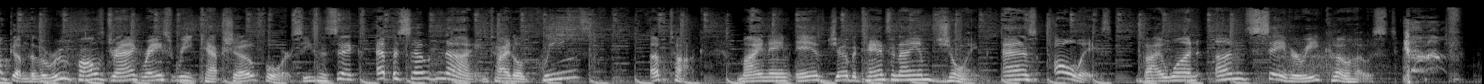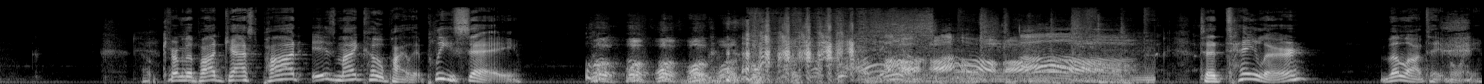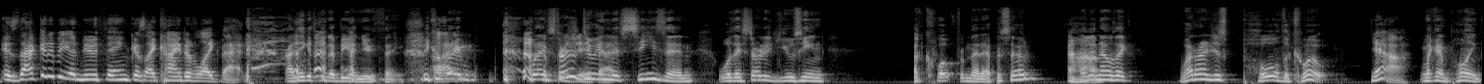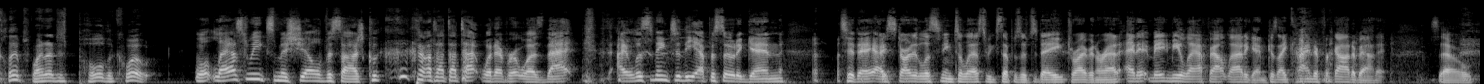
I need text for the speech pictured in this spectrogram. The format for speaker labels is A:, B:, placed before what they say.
A: Welcome to the RuPaul's Drag Race Recap Show for Season 6, Episode 9, titled Queens of Talk. My name is Joe Batance, and I am joined, as always, by one unsavory co host. From the podcast Pod is my co pilot. Please say. to Taylor, the latte boy.
B: Is that going to be a new thing? Because I kind of like that.
A: I think it's going to be a new thing because
B: I
A: when I, when I started doing
B: that.
A: this season was I started using a quote from that episode,
B: Uh-huh.
A: and then I was like, why don't I just pull the quote?
B: yeah.
A: Like I'm pulling clips. Why not just pull the quote?
B: Well, last week's Michelle Visage, click, click, click, ta, ta, ta, whatever it was, that I listening to the episode again today. I started listening to last week's episode today, driving around, and it made me laugh out loud again because I kind of forgot about it. So,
